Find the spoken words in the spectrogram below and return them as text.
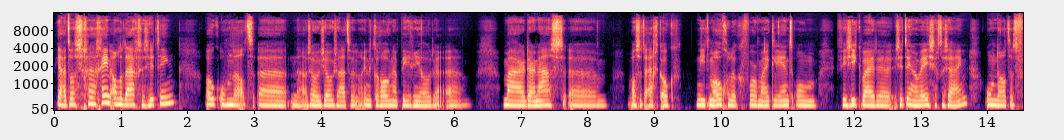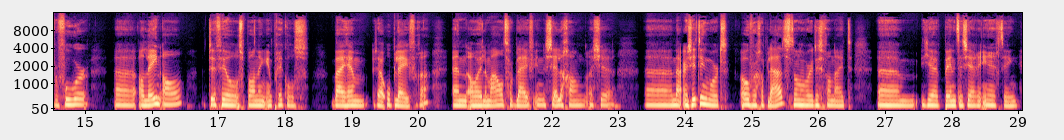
Ja, het was ge- geen alledaagse zitting. Ook omdat, eh, nou sowieso zaten we nog in de coronaperiode. eh, maar daarnaast ehm, was het eigenlijk ook niet mogelijk voor mijn cliënt om fysiek bij de zitting aanwezig te zijn. Omdat het vervoer eh, alleen al te veel spanning en prikkels bij hem zou opleveren. En al helemaal het verblijf in de cellengang. Als je eh, naar een zitting wordt overgeplaatst, dan word je dus vanuit ehm, je penitentiaire inrichting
